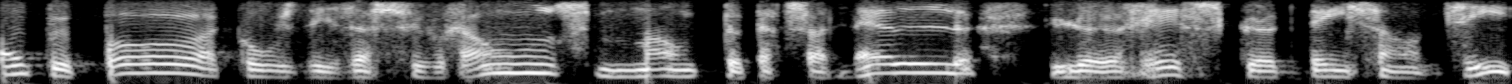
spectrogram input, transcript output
on peut pas à cause des assurances, manque de personnel, le risque d'incendie.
